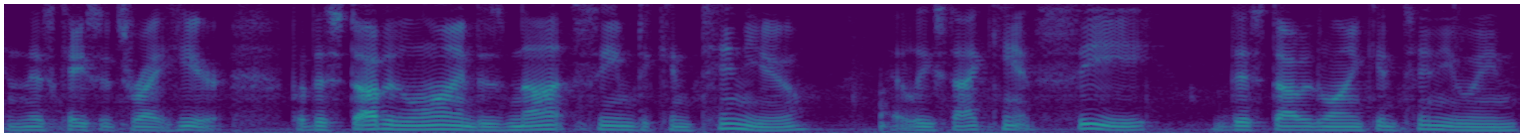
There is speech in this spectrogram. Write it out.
in this case it's right here. But this dotted line does not seem to continue, at least I can't see this dotted line continuing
